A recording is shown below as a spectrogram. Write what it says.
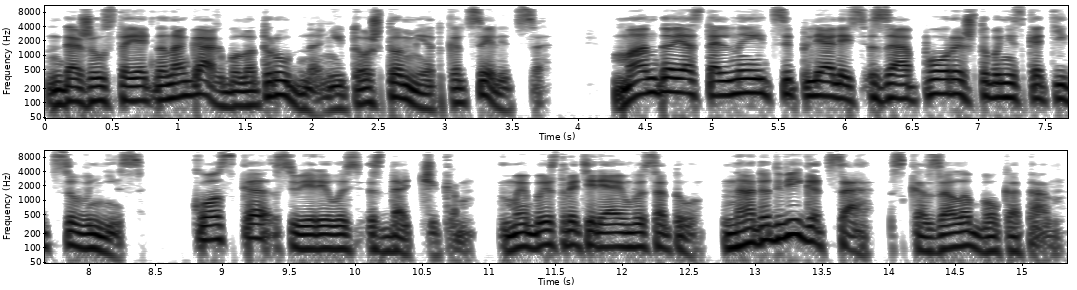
Даже устоять на ногах было трудно, не то что метко целиться. Мандо и остальные цеплялись за опоры, чтобы не скатиться вниз. Коска сверилась с датчиком. «Мы быстро теряем высоту. Надо двигаться», — сказала Бокатан.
